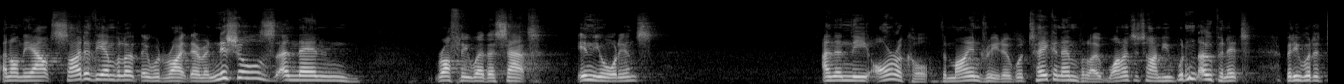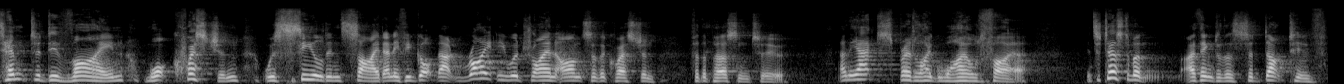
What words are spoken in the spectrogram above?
and on the outside of the envelope, they would write their initials and then roughly where they sat in the audience. And then the oracle, the mind reader, would take an envelope one at a time. He wouldn't open it but he would attempt to divine what question was sealed inside. And if he got that right, he would try and answer the question for the person too. And the act spread like wildfire. It's a testament, I think, to the seductive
